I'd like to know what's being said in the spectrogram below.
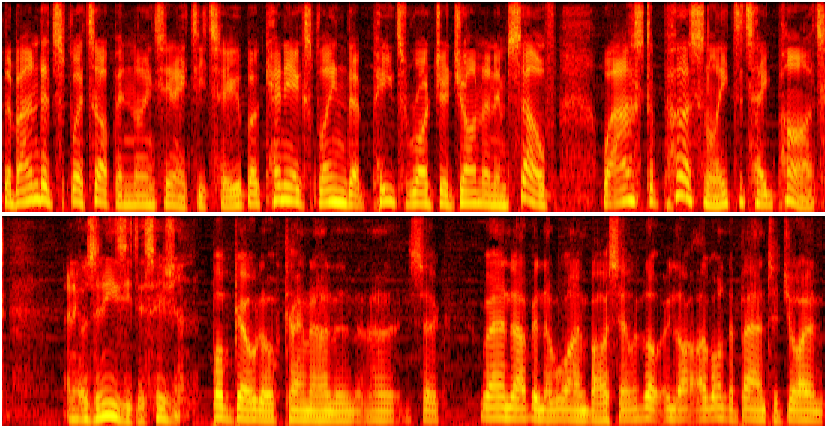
The band had split up in 1982, but Kenny explained that Pete, Roger, John, and himself were asked personally to take part, and it was an easy decision. Bob Geldof came around and uh, said, we ended up in the wine bar, said, look, I want the band to join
